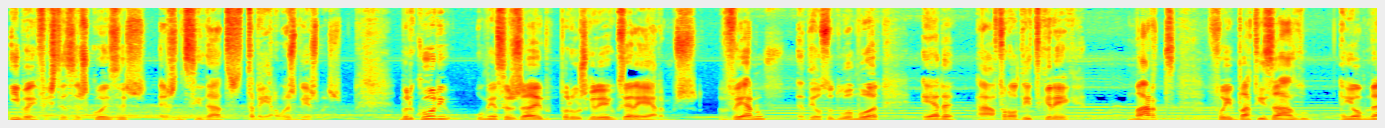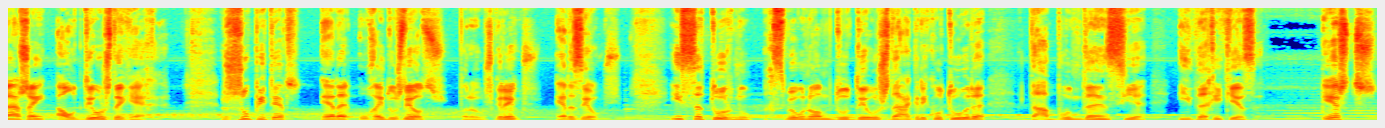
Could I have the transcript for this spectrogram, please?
e, bem vistas as coisas, as necessidades também eram as mesmas. Mercúrio, o mensageiro, para os gregos era Hermes. Vênus, a deusa do amor, era a Afrodite grega. Marte foi batizado em homenagem ao deus da guerra. Júpiter era o rei dos deuses, para os gregos era Zeus. E Saturno recebeu o nome do deus da agricultura, da abundância e da riqueza. Estes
